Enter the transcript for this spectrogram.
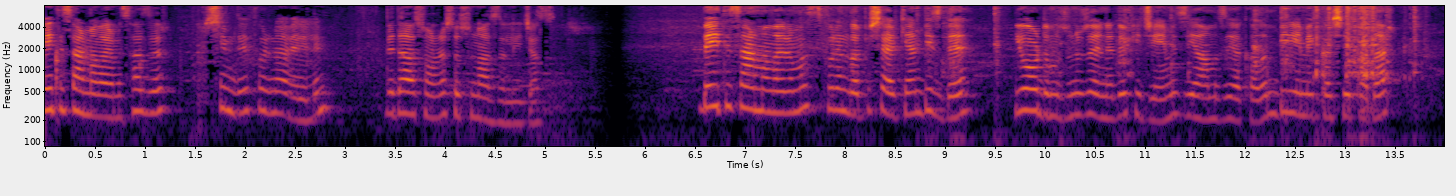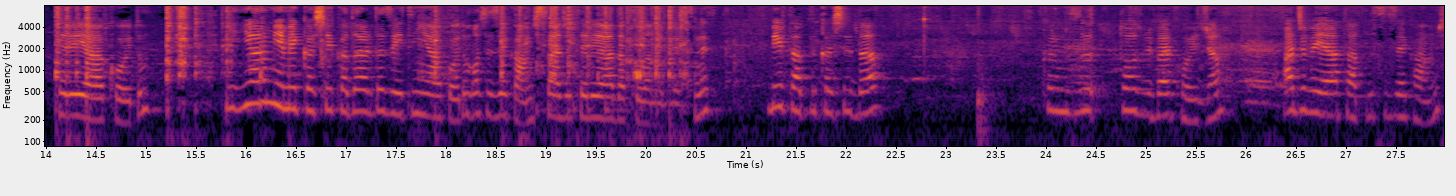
Beyti sarmalarımız hazır. Şimdi fırına verelim ve daha sonra sosunu hazırlayacağız. Beyti sarmalarımız fırında pişerken biz de yoğurdumuzun üzerine dökeceğimiz yağımızı yakalım. Bir yemek kaşığı kadar tereyağı koydum. Yarım yemek kaşığı kadar da zeytinyağı koydum. O size kalmış. Sadece tereyağı da kullanabilirsiniz. Bir tatlı kaşığı da kırmızı toz biber koyacağım. Acı veya tatlı size kalmış.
